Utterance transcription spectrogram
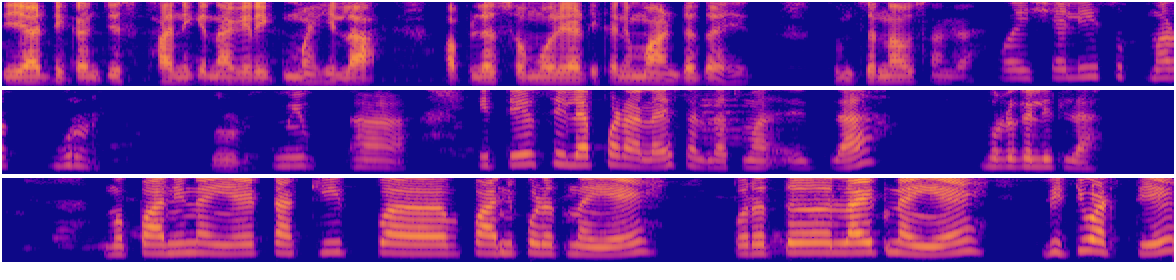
ती या ठिकाणची स्थानिक नागरिक महिला आपल्यासमोर या ठिकाणी मांडत आहेत. तुमचं नाव सांगा. वैशाली सुकुमार बुरुड. बुरुड. मी हा इथे सिल्या पडालाय संडास मा- इथला बुरगलीतला मग पाणी नाही आहे टाकीत पाणी पडत नाही आहे परत लाइट नाही आहे भीती वाटते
